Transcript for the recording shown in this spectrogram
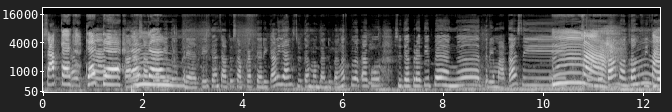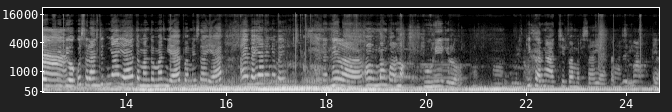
Sakit, dede. karena subscribe itu gratis dan satu subscribe dari kalian sudah membantu banget buat aku. Sudah berarti banget. Terima kasih. Jangan lupa nonton video videoku selanjutnya ya teman-teman ya pemirsa ya. Ayo bayar ini bay ini lah. Omong kok no buri gitu ini bar ngaji pemirsa ya ngaji. Ayo.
